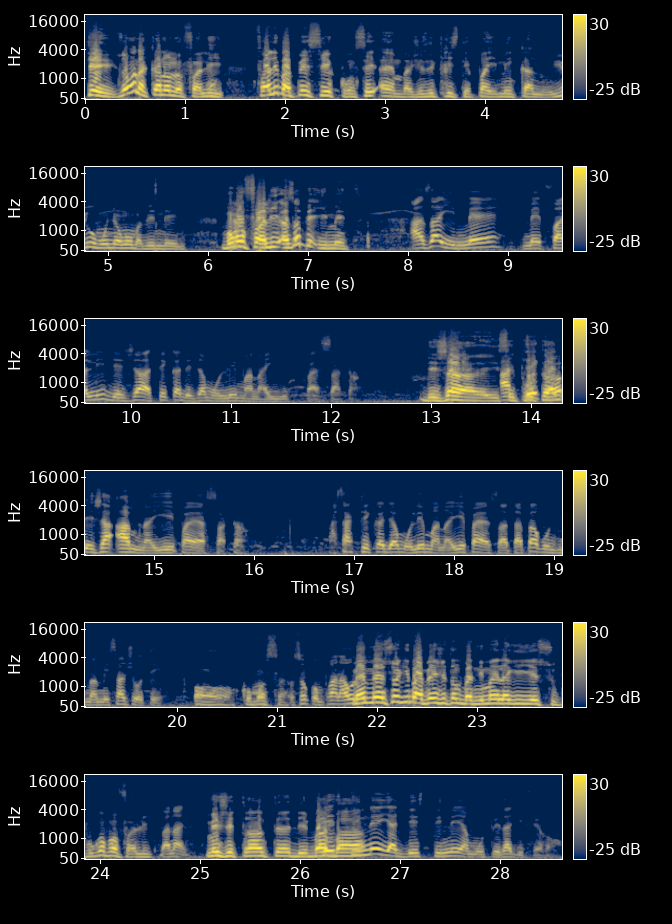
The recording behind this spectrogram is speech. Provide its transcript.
Te zonga na kano na fali. Fali bapesi ye conseil ayamba jésus christ epa ime kano. Yo omoni yango mabe ndeni bongo fali aza mpe imete. Aza ime mais fali déjà ateka déjà molema na ye pa ya satan. Déjà c'est trop ateka tard. déjà ame na ye pa ya satan. Asa ateka dia molema na ye pa ya satan. Mpe akondima message oyo te. Oh comment ça? Oso comprendre mais mais soki babengi tante bandima elaki yesu. Pourquoi pas fali? Banani mais j'ai 30 débat ba destiné ya destiné ya moto eza différent.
